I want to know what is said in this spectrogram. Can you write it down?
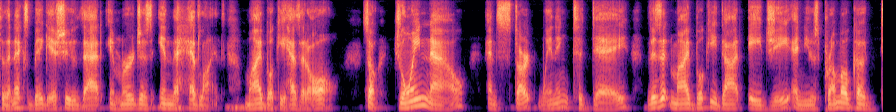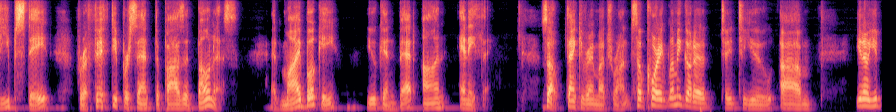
to the next big issue that emerges in the headlines, my bookie has it all. So, join now and start winning today. Visit mybookie.ag and use promo code DEEPSTATE for a 50% deposit bonus. At MyBookie, you can bet on anything. So, thank you very much, Ron. So, Kori, let me go to to, to you. Um, you know, you,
